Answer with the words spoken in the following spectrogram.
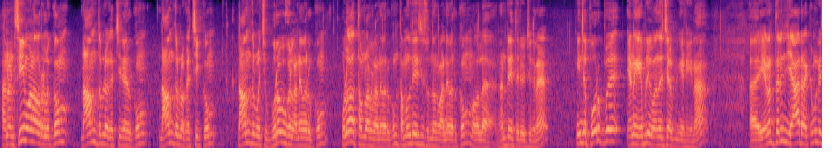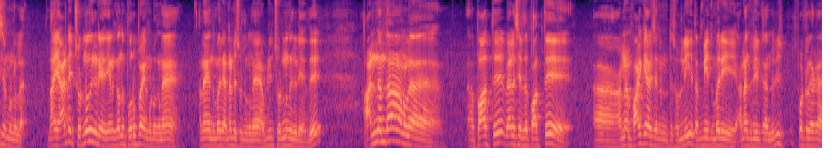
அண்ணன் சீமான் அவர்களுக்கும் நாம் தமிழர் கட்சியினருக்கும் நாம் தமிழர் கட்சிக்கும் நாம் தமிழ் கட்சி உறவுகள் அனைவருக்கும் உலகத் தமிழர்கள் அனைவருக்கும் தமிழ் தேசிய சொந்தங்கள் அனைவருக்கும் முதல்ல நன்றி தெரிவிச்சுக்கிறேன். இந்த பொறுப்பு எனக்கு எப்படி வந்துச்சு அப்படின்னு கேட்டிங்கன்னா எனக்கு தெரிஞ்சு யார் ரெக்கமெண்டேஷன் பண்ணலை. நான் யார்ட்டையும் சொன்னது கிடையாது. எனக்கு வந்து பொறுப்பாக கொடுங்கண்ணே. ஆனால் இந்த மாதிரி அண்ணன் சொல்லுங்கண்ணே அப்படின்னு சொன்னது கிடையாது. அண்ணன் தான் நம்மளை பார்த்து வேலை செய்கிறத பார்த்து அண்ணன் பாக்கியராஜன்ட்டு சொல்லி தம்பி இந்த மாதிரி அண்ணன் சொல்லியிருக்கான்னு சொல்லி போட்டிருக்காங்க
